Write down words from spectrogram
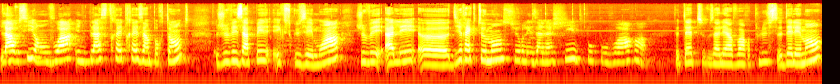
là aussi on voit une place très très importante. Je vais zapper, excusez-moi, je vais aller directement sur les anachides pour pouvoir peut-être vous allez avoir plus d'éléments.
